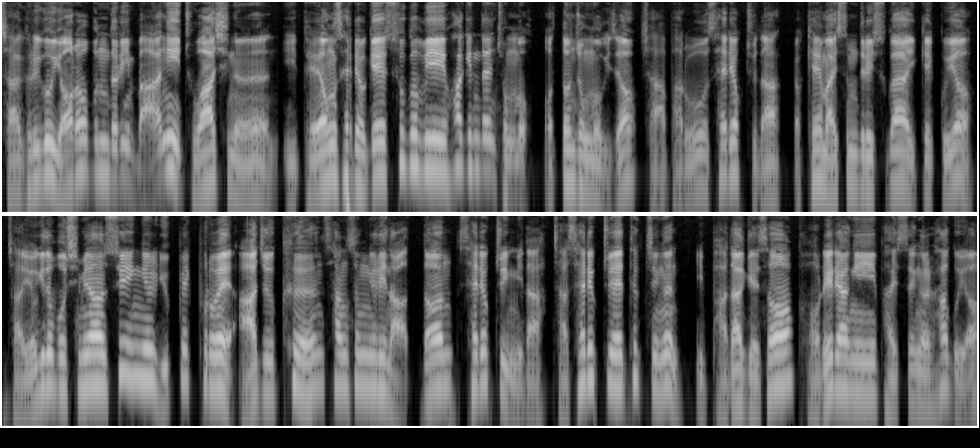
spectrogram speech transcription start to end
자, 그리고 여러분들이 많이 좋아하시는 이 대형 세력의 수급이 확인된 종목 어떤 종목이죠? 자, 바로 세력주다. 이렇게 말씀드릴 수가 있겠고요. 자, 여기도 보시면 수익률 600%의 아주 큰 상승률이 나왔던 세력주입니다. 자, 세력주의 특징은 이 바닥에서 거래량이 발생을 하고요.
